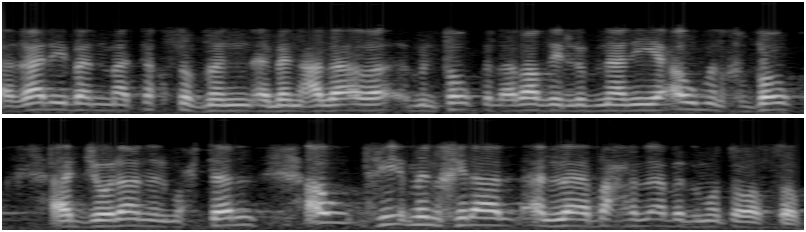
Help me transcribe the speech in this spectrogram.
غالبا ما تقصف من من على من فوق الأراضي اللبنانية أو من فوق الجولان المحتل أو في من خلال البحر الأبيض المتوسط،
